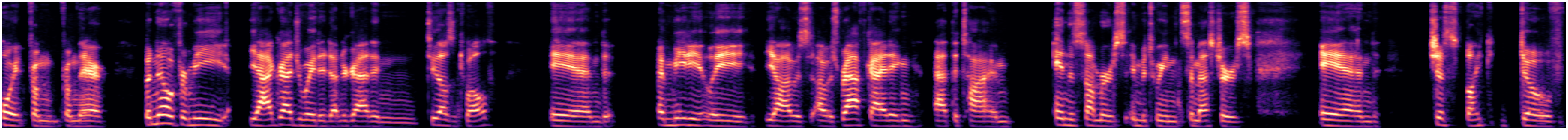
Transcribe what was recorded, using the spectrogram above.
point from from there. But no, for me, yeah, I graduated undergrad in 2012, and immediately, yeah, I was I was raft guiding at the time in the summers in between semesters, and just like dove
